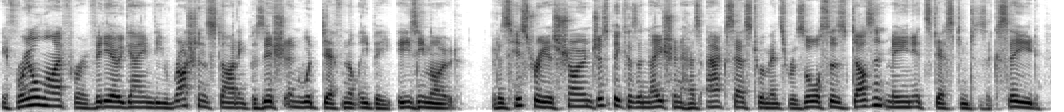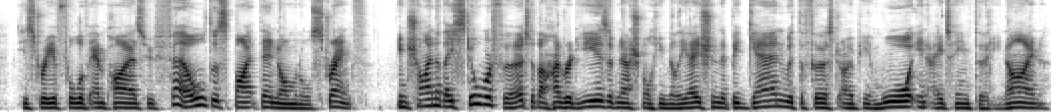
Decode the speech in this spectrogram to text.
If real life were a video game, the Russian starting position would definitely be easy mode. But as history has shown, just because a nation has access to immense resources doesn't mean it's destined to succeed. History is full of empires who fell despite their nominal strength. In China, they still refer to the hundred years of national humiliation that began with the First Opium War in 1839.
